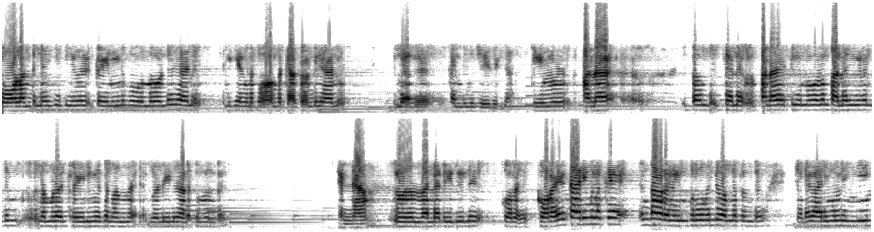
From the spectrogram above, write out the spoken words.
പോളണ്ടിലേക്ക് ടീം ട്രെയിനിങ്ങിന് പോകുന്നതുകൊണ്ട് ഞാൻ എനിക്ക് അങ്ങനെ പോകാൻ പറ്റാത്തതുകൊണ്ട് ഞാൻ പിന്നെ അത് കണ്ടിന്യൂ ചെയ്തില്ല. ടീം പല ഇപ്പം ചില പല ടീമുകളും പല ഈവന്റും നമ്മൾ ട്രെയിനിങ് ഒക്കെ വെളിയിൽ നടക്കുന്നുണ്ട് എല്ലാം നല്ല രീതിയിൽ കുറെ കുറെ കാര്യങ്ങളൊക്കെ എന്താ പറയുക ഇമ്പ്രൂവ്മെന്റ് വന്നിട്ടുണ്ട്. ചില കാര്യങ്ങൾ ഇനിയും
